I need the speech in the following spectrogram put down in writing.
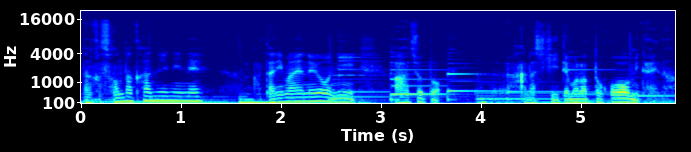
なんかそんな感じにね当たり前のようにああちょっと話聞いてもらっとこうみたいな。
